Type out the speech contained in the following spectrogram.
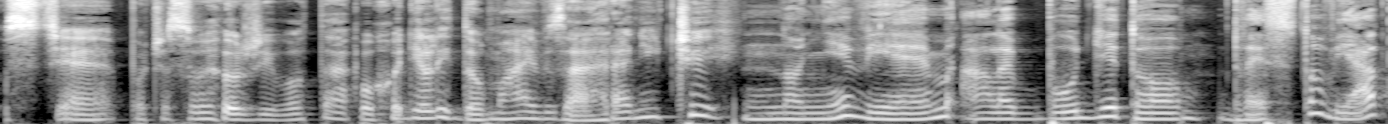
ste počas svojho života pochodili doma aj v zahraničí? No neviem, ale bude to 200 viac?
